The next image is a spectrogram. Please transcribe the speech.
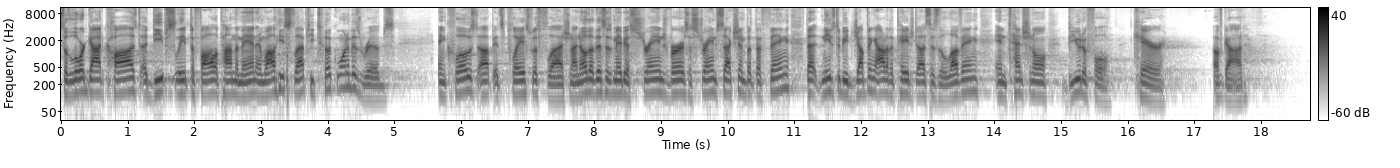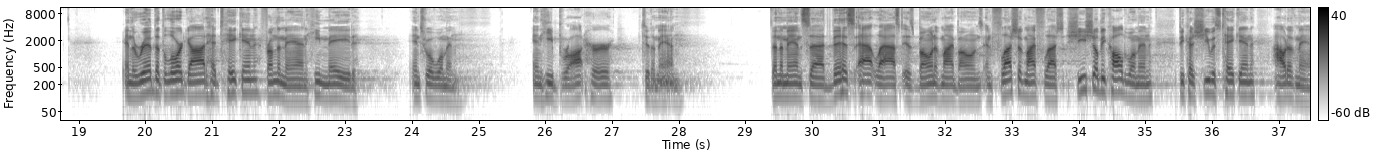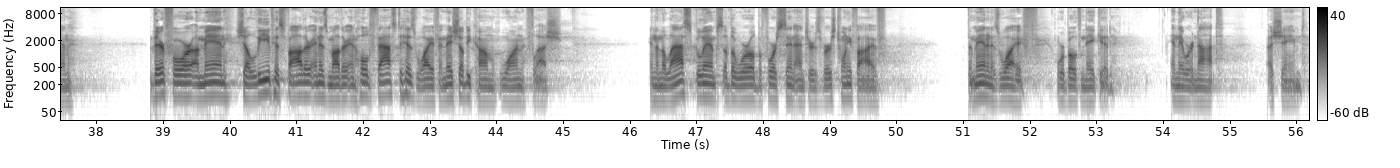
So the Lord God caused a deep sleep to fall upon the man, and while he slept, he took one of his ribs and closed up its place with flesh. And I know that this is maybe a strange verse, a strange section, but the thing that needs to be jumping out of the page to us is the loving, intentional, beautiful care of God. And the rib that the Lord God had taken from the man, he made into a woman, and he brought her to the man. Then the man said, This at last is bone of my bones and flesh of my flesh. She shall be called woman because she was taken out of man. Therefore, a man shall leave his father and his mother and hold fast to his wife, and they shall become one flesh. And then the last glimpse of the world before sin enters, verse 25 the man and his wife were both naked, and they were not ashamed.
